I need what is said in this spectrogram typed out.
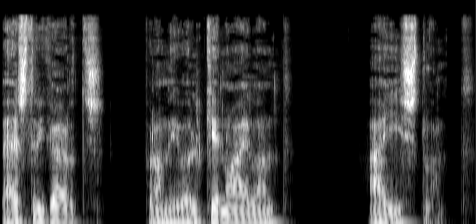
best regards from the volcano island, Iceland.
